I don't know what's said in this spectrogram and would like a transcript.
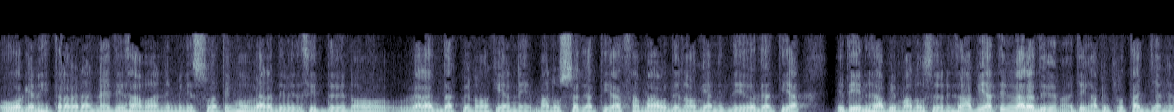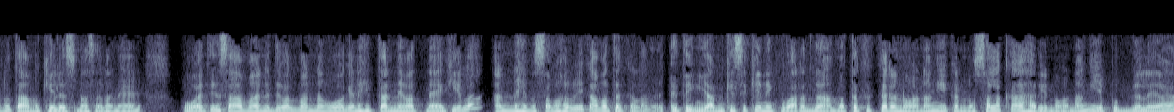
ඕවා ගැන හිතලා වැඩක් නැහැ. ඉතින් සාමාන්‍ය මිනිස්සු අතින් කොහොම වැරදි සිද්ධ වෙනවා. වැරද්දක් වෙනවා කියන්නේ මනුෂ්‍ය ගතියක්. සමාව දෙනවා කියන්නේ දේව ගතියක්. ඉතින් ඒ නිසා අපි මිනිස්සු නිසා අපි අතින් වැරදි වෙනවා. ඉතින් අපි ප්‍රත්‍යඥ වෙනවා. තාම කෙලස් නැසලා නැහැ. ඕවා ඉතින් සාමාන්‍ය දේවල් මම නම් ඕවා ගැන හිතන්නේවත් නැහැ කියලා අන්න එහෙම සමහරු ඒක අමතක කළා. ඉතින් යම් කිසි කෙනෙක් වරද අමතක කරනවා නම් ඒක නොසලකා හරිනවා නම් ඒ පුද්ගලයා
